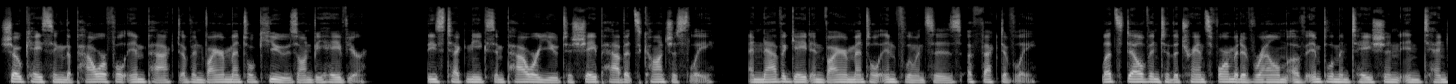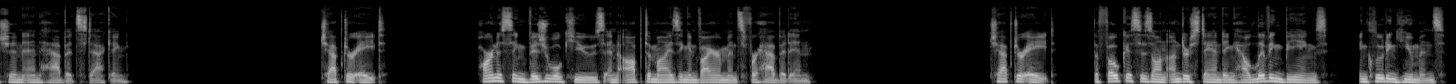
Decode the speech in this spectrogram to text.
showcasing the powerful impact of environmental cues on behavior. These techniques empower you to shape habits consciously and navigate environmental influences effectively. Let's delve into the transformative realm of implementation, intention, and habit stacking. Chapter 8 Harnessing Visual Cues and Optimizing Environments for Habit In. Chapter 8 the focus is on understanding how living beings, including humans,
